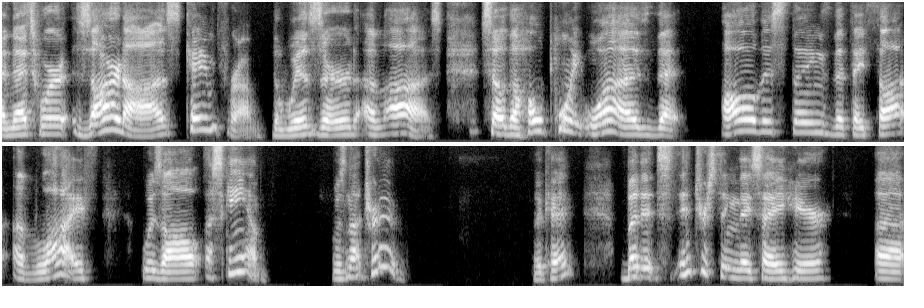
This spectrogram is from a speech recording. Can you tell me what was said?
And that's where Zardoz came from, the Wizard of Oz. So the whole point was that all these things that they thought of life was all a scam, was not true. Okay. But it's interesting, they say here, uh,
